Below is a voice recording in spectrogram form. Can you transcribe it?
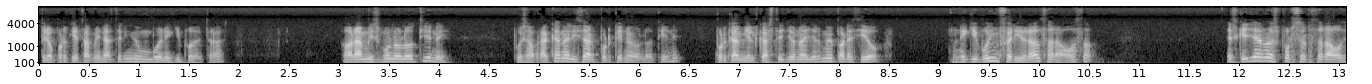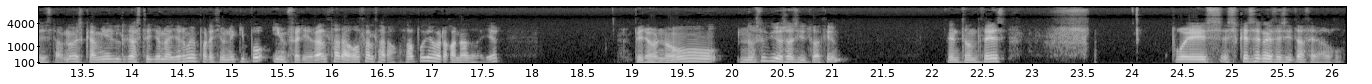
pero porque también ha tenido un buen equipo detrás. Ahora mismo no lo tiene. Pues habrá que analizar por qué no lo tiene. Porque a mí el Castellón ayer me pareció un equipo inferior al Zaragoza. Es que ya no es por ser zaragocista, ¿no? Es que a mí el Castellón ayer me pareció un equipo inferior al Zaragoza. El Zaragoza podía haber ganado ayer. Pero no, no se dio esa situación. Entonces, pues es que se necesita hacer algo.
